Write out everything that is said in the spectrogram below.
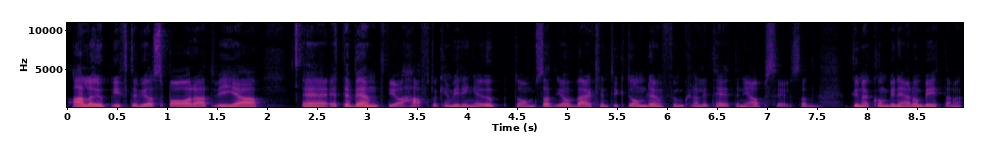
alla uppgifter vi har sparat via ett event vi har haft, då kan vi ringa upp dem. Så att jag verkligen tyckte om den funktionaliteten i Upsales, att mm. kunna kombinera de bitarna.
